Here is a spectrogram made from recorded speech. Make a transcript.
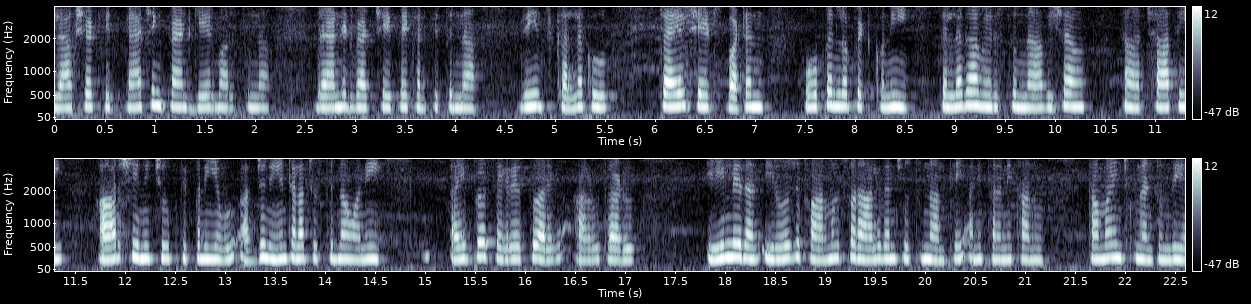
black shirt with matching pant gear మారుస్తున్న బ్రాండెడ్ వాచ్ చేయిపై కనిపిస్తున్న వీన్స్ కళ్ళకు స్టైల్ షేడ్స్ బటన్ ఓపెన్లో పెట్టుకొని తెల్లగా మెరుస్తున్న విష ఛాతి ఆర్షిని చూపు తిప్పనీయవు. అర్జున్ ఏంటలా చూస్తున్నావు? అని ఐబ్రోస్ ఎగరేస్తూ అడిగి అడుగుతాడు ఏం లేదా ఈరోజు ఫార్మల్స్లో రాలేదని చూస్తున్నా అంతే అని తనని తాను తమాయించుకుని అంటుంది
